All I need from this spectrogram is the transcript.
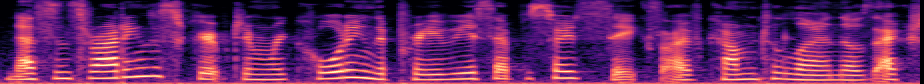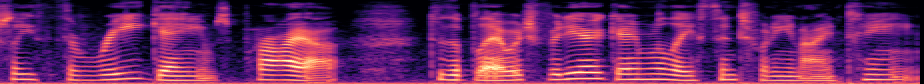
Now, since writing the script and recording the previous episode 6, I've come to learn there was actually three games prior to the Blair Witch video game released in 2019.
